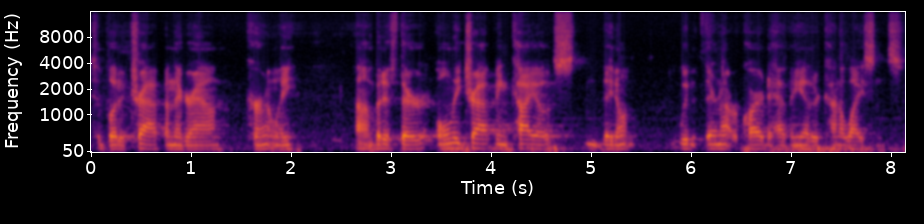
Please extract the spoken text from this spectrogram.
to put a trap in the ground currently. Um, But if they're only trapping coyotes, they don't, we- they're not required to have any other kind of license.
